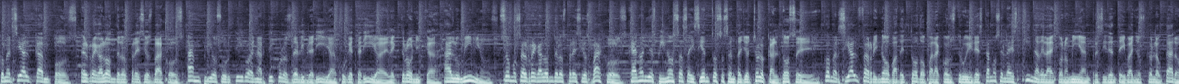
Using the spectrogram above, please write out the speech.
Comercial Campos, el regalón de los precios bajos, amplio surtido en artículos de librería, juguetería, electrónica, aluminios. Somos el regalón de los precios bajos. Canorio Espinosa 668 local 12. Comercial Ferrinova de todo para construir. Estamos en la esquina de la economía en Presidente Ibaños con Lautaro.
